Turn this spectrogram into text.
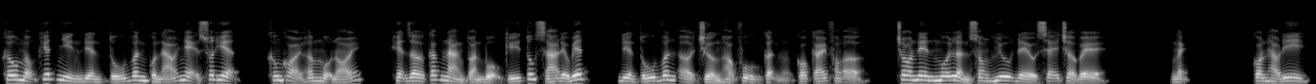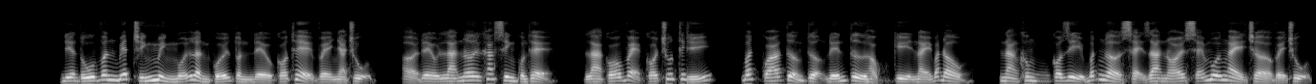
Khâu Mộng Khiết nhìn Điền Tú Vân quần áo nhẹ xuất hiện, không khỏi hâm mộ nói, hiện giờ các nàng toàn bộ ký túc xá đều biết, Điền Tú Vân ở trường học phụ cận có cái phòng ở, cho nên mỗi lần xong hưu đều sẽ trở về. Ngậy! Còn hào đi! Điền Tú Vân biết chính mình mỗi lần cuối tuần đều có thể về nhà trụ, ở đều là nơi khác sinh quần thể, là có vẻ có chút thích ý, bất quá tưởng tượng đến từ học kỳ này bắt đầu, nàng không có gì bất ngờ xảy ra nói sẽ mỗi ngày trở về trụ,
